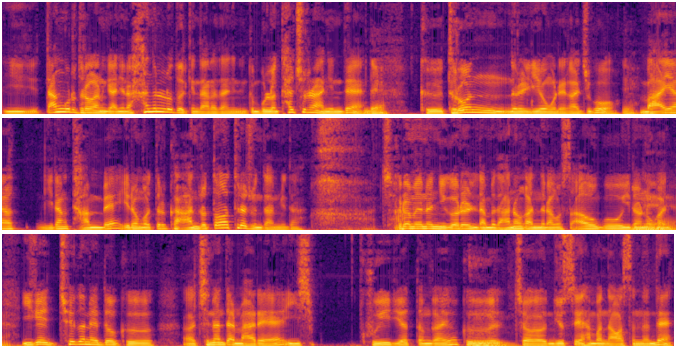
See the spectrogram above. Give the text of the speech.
이 땅으로 들어가는 게 아니라 하늘로도 이렇게 날아다니는 그 물론 탈출은 아닌데 네. 그 드론을 이용을 해가지고 네. 마약이랑 담배 이런 것들을 그 안으로 떨어뜨려 준답니다. 참. 그러면은 이거를 나- 나눠 갖느라고 싸우고 이러는 네. 건 이게 최근에도 그 어, 지난달 말에 29일이었던가요? 그저 뉴스에 한번 나왔었는데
